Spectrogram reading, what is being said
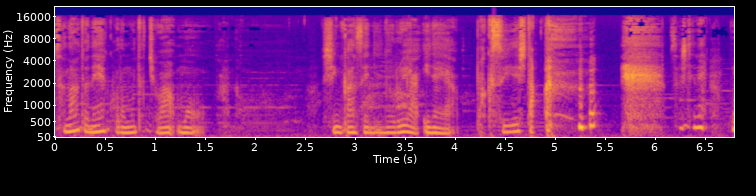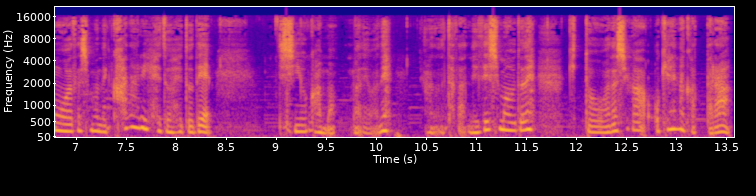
その後ね、子供たちはもう、あの、新幹線に乗るや否や爆睡でした。そしてねもう私もね、かなりヘトヘトで、新横浜まではね、あの、ただ寝てしまうとね、きっと私が起きれなかったら、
